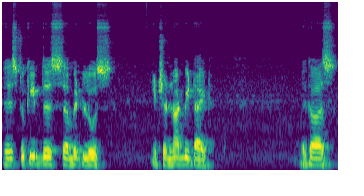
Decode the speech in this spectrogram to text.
is to keep this a bit loose. It should not be tight because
